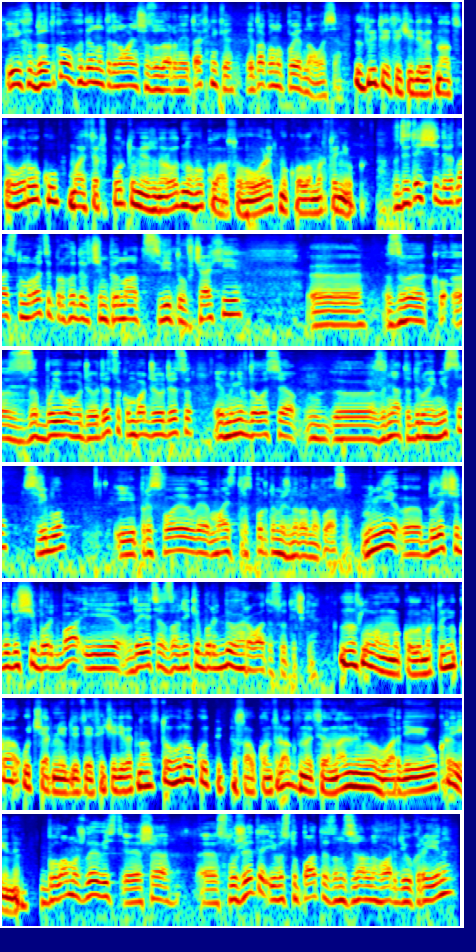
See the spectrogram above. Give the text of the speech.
І додатково ходив на тренування ще з ударної техніки, і так воно поєдналося. З 2019 року майстер спорту міжнародного класу, говорить Микола Мартинюк. В 2019 році проходив чемпіонат світу в Чехії е, з, е, з бойового джиу-джитсу, комбат джиу-джитсу. І мені вдалося е, зайняти друге місце срібло. І присвоїли майстра спорту міжнародного класу. Мені ближче до душі боротьба, і вдається завдяки боротьбі вигравати сутички. За словами Миколи Мартинюка, у червні 2019 року підписав контракт з Національною гвардією України. Була можливість ще служити і виступати за Національну гвардію України.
